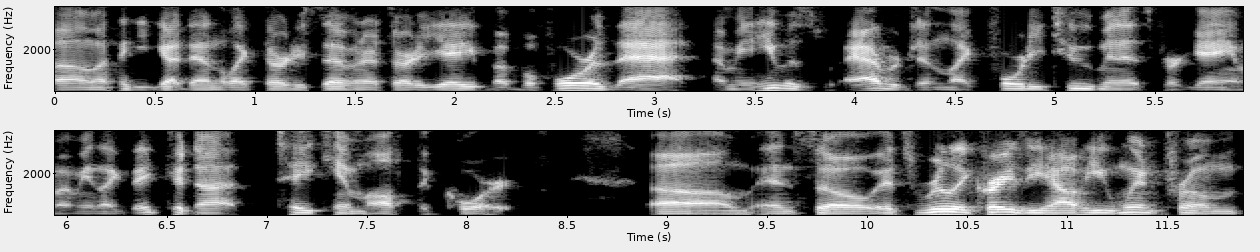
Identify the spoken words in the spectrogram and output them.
Um, I think he got down to like 37 or 38. But before that, I mean, he was averaging like 42 minutes per game. I mean, like they could not take him off the court. Um, and so it's really crazy how he went from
